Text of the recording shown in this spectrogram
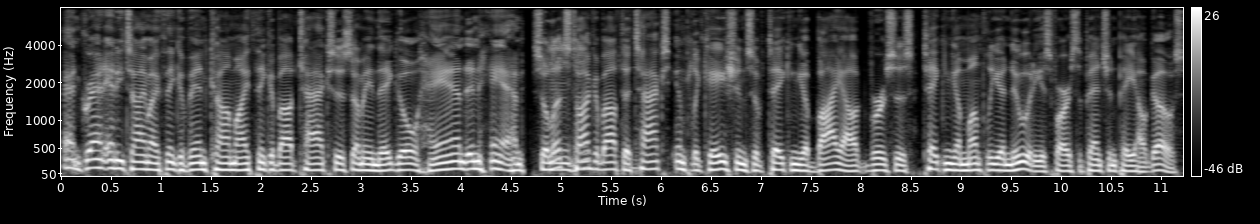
And Grant, anytime I think of income, I think about taxes. I mean, they go hand in hand. So let's mm-hmm. talk about the tax implications of taking a buyout versus taking a monthly annuity as far as the pension payout goes.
